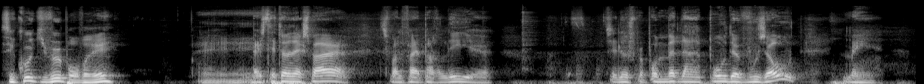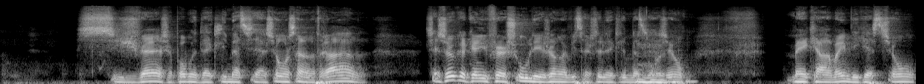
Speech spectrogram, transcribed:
C'est quoi qu'il veut pour vrai? Euh, Ben, si t'es un expert, tu vas le faire parler. euh, tu sais, là, je peux pas me mettre dans la peau de vous autres, mais si je vends, je sais pas moi, de la climatisation centrale, c'est sûr que quand il fait chaud, les gens ont envie de s'acheter de la climatisation. Mais quand même, des questions.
